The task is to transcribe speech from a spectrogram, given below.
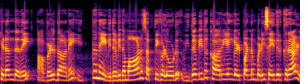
கிடந்ததை அவள்தானே இத்தனை விதவிதமான சக்திகளோடு விதவித காரியங்கள் பண்ணும்படி செய்திருக்கிறாள்.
